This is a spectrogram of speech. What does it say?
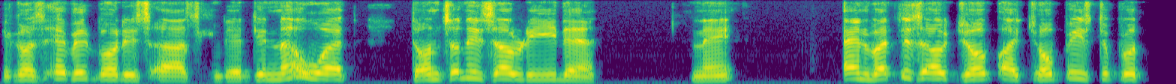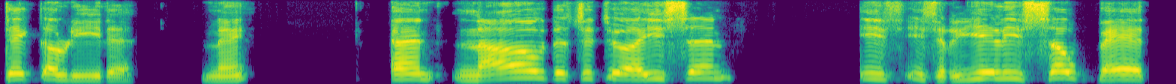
because everybody's asking that. You know what? Donson is our leader. Ne? And what is our job? Our job is to protect our leader. Ne? And now the situation is, is really so bad.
